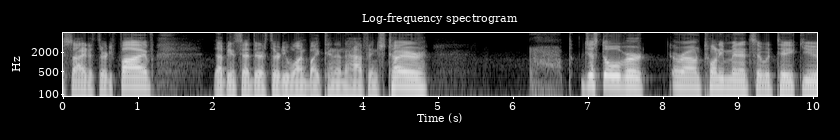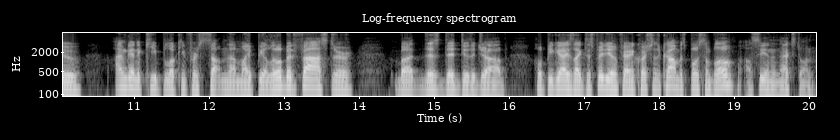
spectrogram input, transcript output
psi to 35. That being said, they're 31 by 10 and a half inch tire. Just over around 20 minutes it would take you. I'm going to keep looking for something that might be a little bit faster, but this did do the job. Hope you guys like this video. If you have any questions or comments, post them below. I'll see you in the next one.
